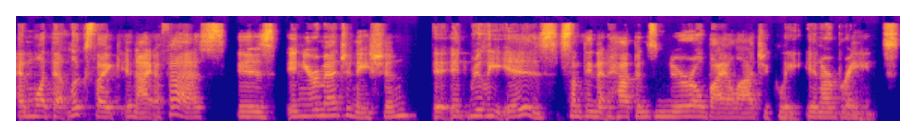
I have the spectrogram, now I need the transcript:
And what that looks like in IFS is in your imagination, it, it, really is something that happens neurobiologically in our brains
